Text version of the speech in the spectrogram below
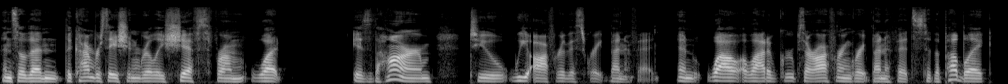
And so then the conversation really shifts from what is the harm to we offer this great benefit. And while a lot of groups are offering great benefits to the public,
